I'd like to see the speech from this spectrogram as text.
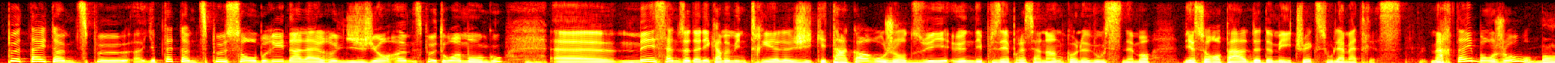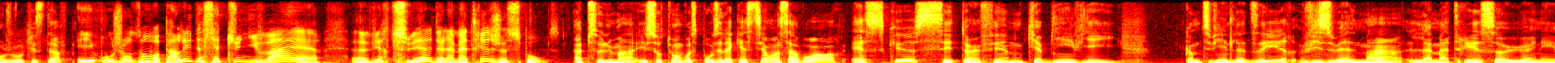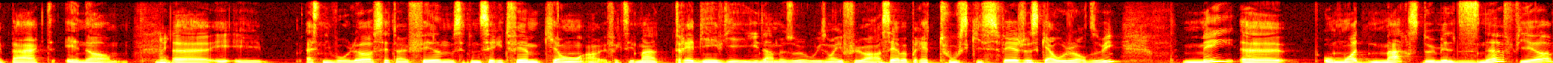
peut-être un petit peu, euh, il a peut-être un petit peu sombré dans la religion, un petit peu trop à mon goût, mhm. euh, mais ça nous a donné quand même une trilogie qui est encore aujourd'hui une des plus impressionnantes qu'on a vues au cinéma. Bien sûr, on parle de The Matrix ou La Matrice. Martin, bonjour. Bonjour Christophe. Et aujourd'hui, on va parler de cet univers euh, virtuel de la matrice, je suppose. Absolument. Et surtout, on va se poser la question à savoir, est-ce que c'est un film qui a bien vieilli? Comme tu viens de le dire, visuellement, la matrice a eu un impact énorme. Euh, et, à ce niveau-là, c'est un film, c'est une série de films qui ont euh, effectivement très bien vieilli dans la mesure où ils ont influencé à peu près tout ce qui se fait jusqu'à aujourd'hui. Mais euh, au mois de mars 2019, il y a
